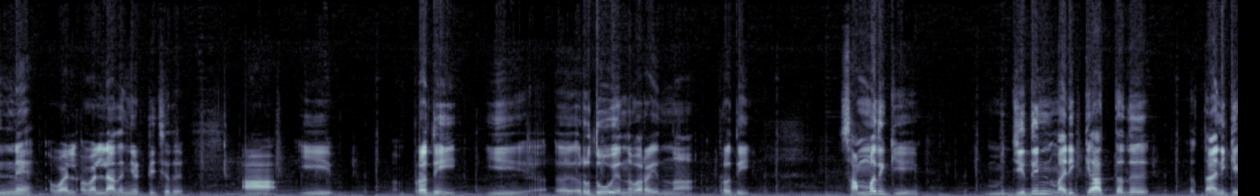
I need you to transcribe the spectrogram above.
എന്നെ വല്ലാതെ ഞെട്ടിച്ചത് ആ ഈ പ്രതി ഈ ഋതു എന്ന് പറയുന്ന പ്രതി സമ്മതിക്കുകയും ജിതിൻ മരിക്കാത്തത് തനിക്ക്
